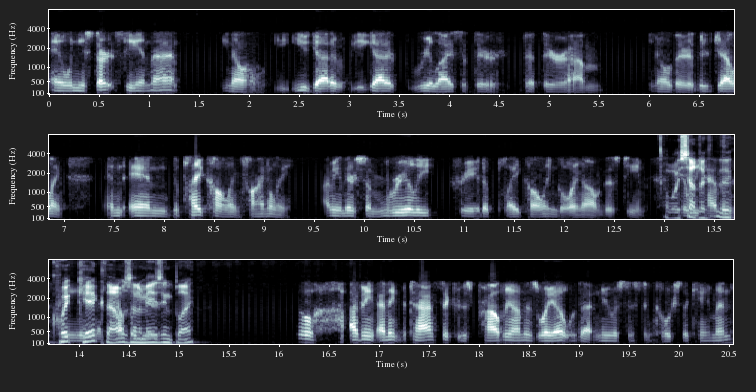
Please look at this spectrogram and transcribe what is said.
And when you start seeing that, you know you, gotta you gotta realize that they're that they're um you know they're they're gelling and and the play calling finally. I mean, there's some really creative play calling going on with this team. we that saw we the, the quick kick. That was an couple years. amazing play. So, I mean, I think Batastic is probably on his way out with that new assistant coach that came in,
